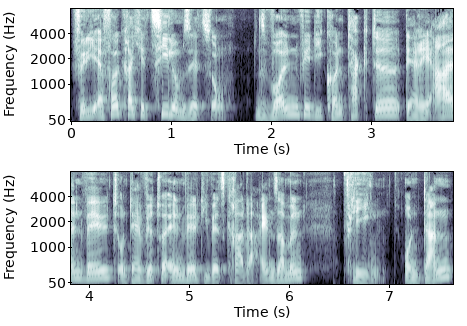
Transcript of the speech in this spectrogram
Für die erfolgreiche Zielumsetzung wollen wir die Kontakte der realen Welt und der virtuellen Welt, die wir jetzt gerade einsammeln, pflegen und dann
